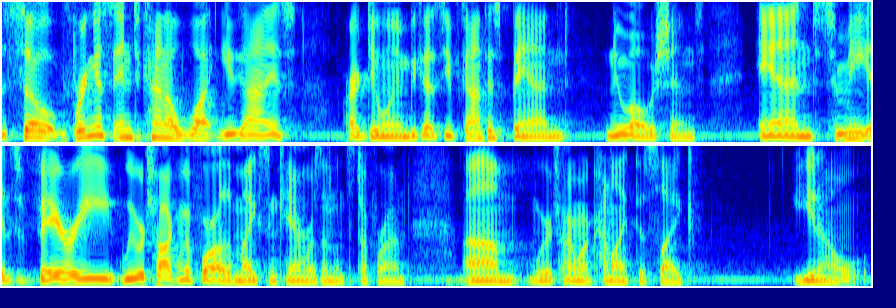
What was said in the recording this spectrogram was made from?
So, bring us into kind of what you guys are doing because you've got this band, New Oceans, and to me, it's very. We were talking before all the mics and cameras and stuff around. Um, we were talking about kind of like this, like, you know,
